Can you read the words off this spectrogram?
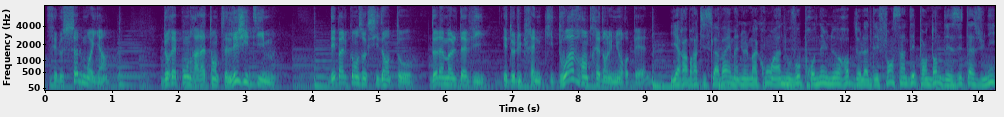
C'est le seul moyen de répondre à l'attente légitime des Balkans occidentaux, de la Moldavie et de l'Ukraine qui doivent rentrer dans l'Union européenne. Hier à Bratislava, Emmanuel Macron a à nouveau prôné une Europe de la défense indépendante des États-Unis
